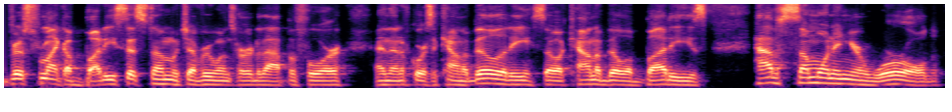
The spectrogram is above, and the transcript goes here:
just from like a buddy system which everyone's heard of that before. And then of course accountability. So accountability buddies have someone in your world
